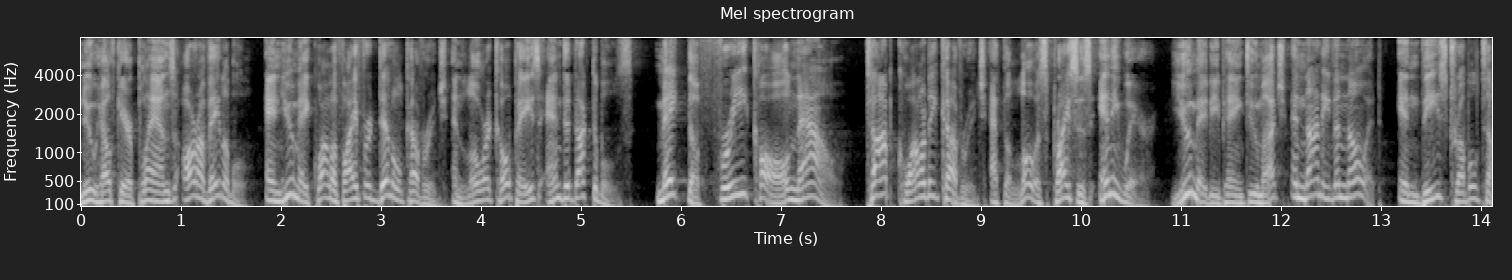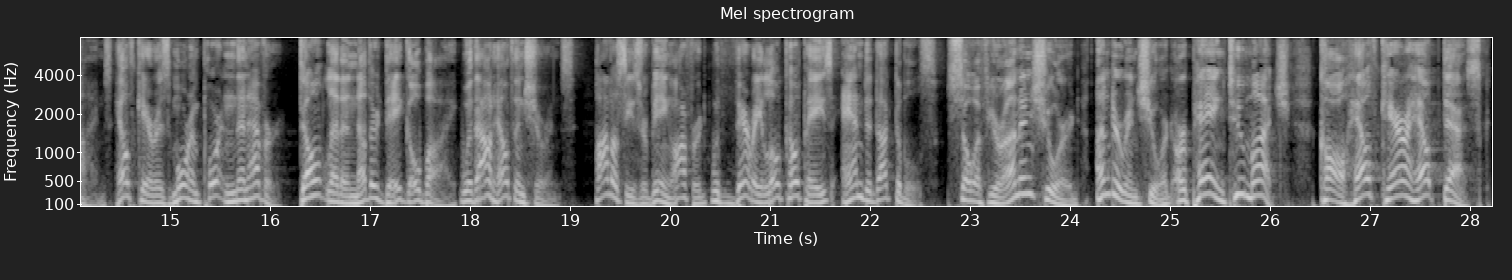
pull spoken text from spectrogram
New healthcare plans are available. And you may qualify for dental coverage and lower copays and deductibles. Make the free call now. Top quality coverage at the lowest prices anywhere. You may be paying too much and not even know it. In these troubled times, healthcare is more important than ever. Don't let another day go by without health insurance. Policies are being offered with very low copays and deductibles. So if you're uninsured, underinsured, or paying too much, call Healthcare Help Desk.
